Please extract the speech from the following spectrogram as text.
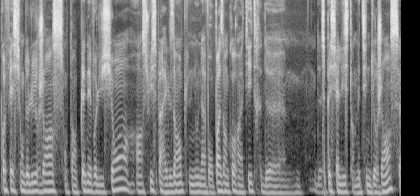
professions de l'urgence sont en pleine évolution. En Suisse, par exemple, nous n'avons pas encore un titre de de spécialistes en médecine d'urgence.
